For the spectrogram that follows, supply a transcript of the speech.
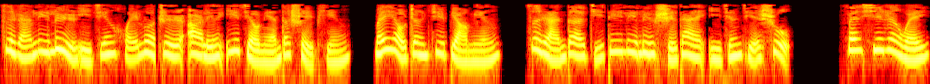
自然利率已经回落至二零一九年的水平，没有证据表明自然的极低利率时代已经结束。分析认为，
